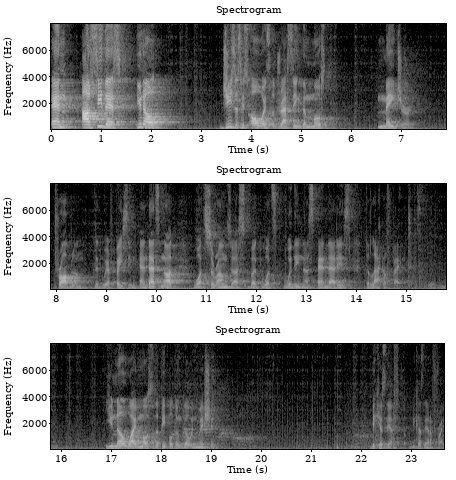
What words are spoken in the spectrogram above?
Hmm. And I'll see this, you know, Jesus is always addressing the most major problem that we are facing, and that's not what surrounds us, but what's within us, and that is the lack of faith. You know why most of the people don't go in mission? Because they're, because they're afraid.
